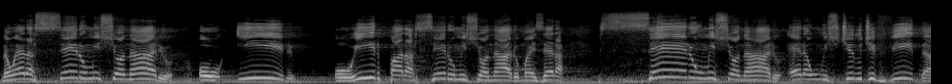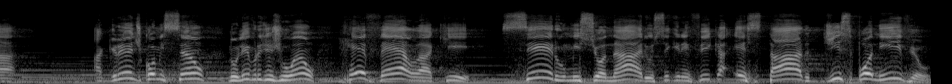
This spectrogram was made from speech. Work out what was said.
Não era ser um missionário ou ir ou ir para ser um missionário, mas era ser um missionário, era um estilo de vida. A grande comissão no livro de João revela que ser um missionário significa estar disponível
